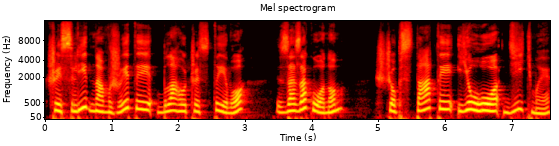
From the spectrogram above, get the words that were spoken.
Чи слід нам жити благочестиво за законом, щоб стати його дітьми?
